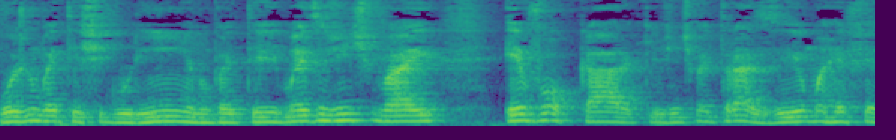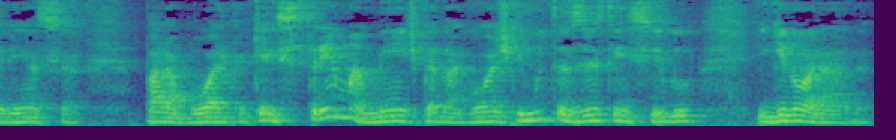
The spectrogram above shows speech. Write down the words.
Hoje não vai ter figurinha, não vai ter, mas a gente vai evocar aqui, a gente vai trazer uma referência parabólica que é extremamente pedagógica e muitas vezes tem sido ignorada.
